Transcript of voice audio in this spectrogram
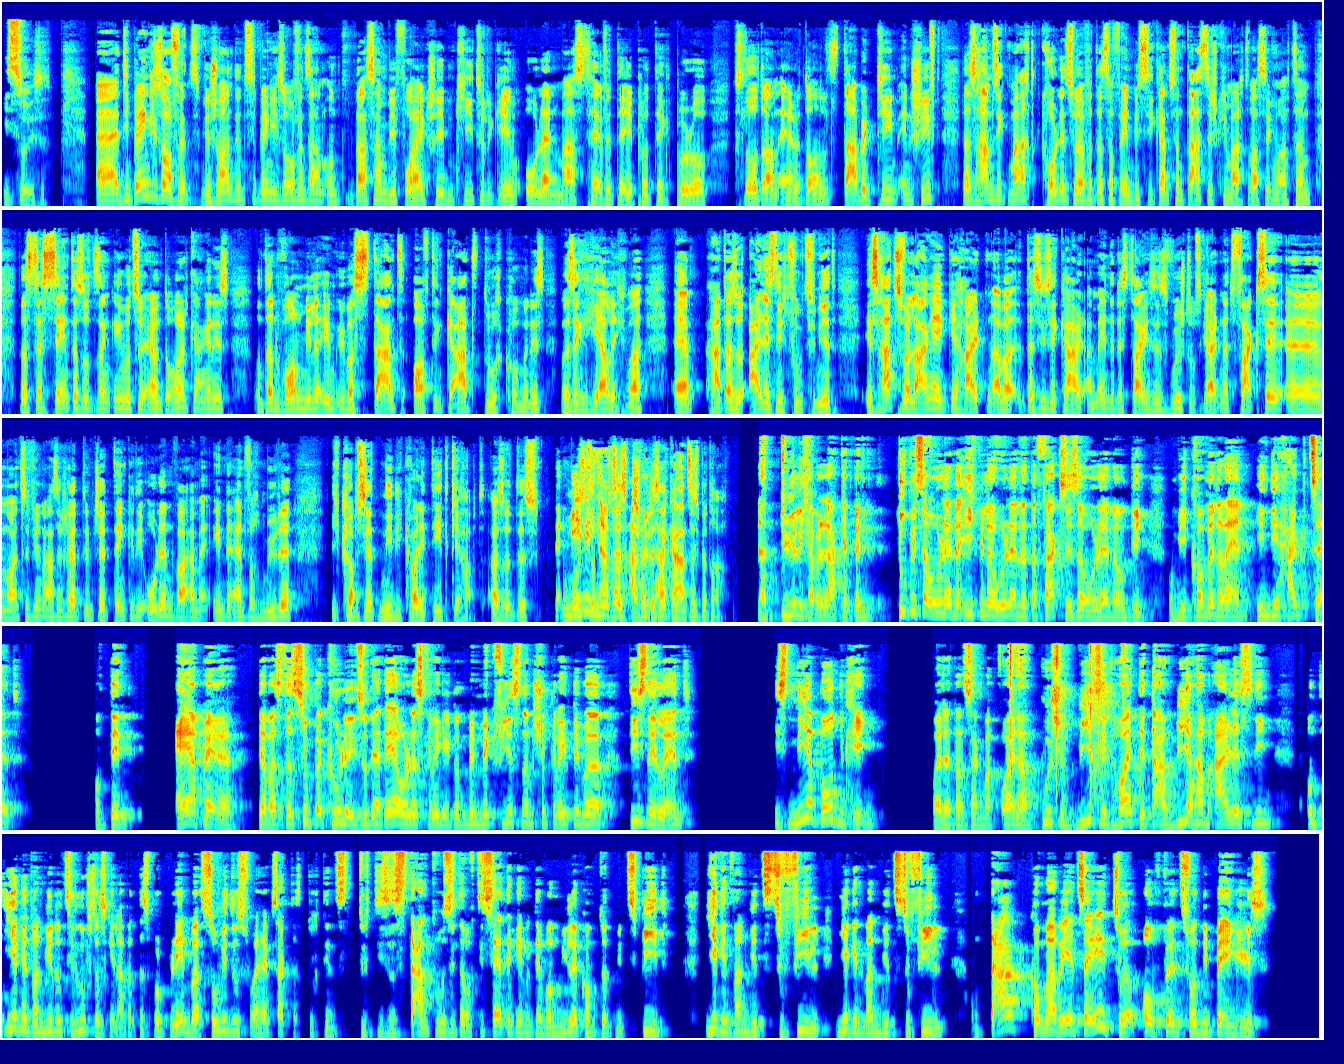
Ist So ist es. Äh, die Bengals Offense. Wir schauen uns die Bengals Offense an und was haben wir vorher geschrieben? Key to the game. O-Line must have a day, protect Burrow, slow down Aaron Donalds, double team and shift. Das haben sie gemacht. Collinsworth hat das auf NBC ganz fantastisch gemacht, was sie gemacht haben. Dass der Center sozusagen immer zu Aaron Donald gegangen ist und dann Von Miller eben über Stunt auf den Guard durchkommen ist, was eigentlich herrlich war. Ähm, hat also alles nicht funktioniert. Es hat zwar lange gehalten, aber das ist egal. Am Ende des Tages ist es wurscht, ob es gehalten hat. Faxe äh, 1984 schreibt im Chat, denke, die O-Line war am Ende einfach müde. Ich glaube, sie hat nie die Qualität gehabt. Also das Ja, musst, du musst aber- das ein Lack- Ganzes betrachten. Natürlich, aber Lackett, wenn du bist ein O-Liner, ich bin ein O-Liner, der Fax ist ein O-Liner und Ding. Und wir kommen rein in die Halbzeit. Und den Airbär, der was da super cool ist und der hat eh alles geregelt und mit McPherson haben schon geredet über Disneyland, ist nie am Boden gelegen. Alter, dann sagen wir, Alter, Bursche, wir sind heute da, wir haben alles Ding. Und irgendwann wird uns die Luft ausgehen. Aber das Problem war, so wie du es vorher gesagt hast, durch, den, durch diesen Stunt, wo sie da auf die Seite gehen und der Von Miller kommt dort mit Speed. Irgendwann wird's zu viel. Irgendwann wird's zu viel. Und da kommen wir aber jetzt eh zur Offense von die Bengals.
